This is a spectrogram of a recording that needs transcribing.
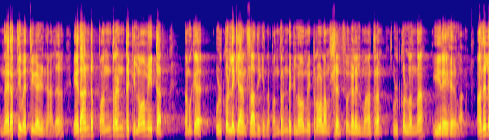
നിരത്തി വെച്ച് കഴിഞ്ഞാൽ ഏതാണ്ട് പന്ത്രണ്ട് കിലോമീറ്റർ നമുക്ക് ഉൾക്കൊള്ളിക്കാൻ സാധിക്കുന്ന. പന്ത്രണ്ട് കിലോമീറ്ററോളം ഷെൽഫുകളിൽ മാത്രം ഉൾക്കൊള്ളുന്ന ഈ രേഖകളാണ്. അതിൽ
